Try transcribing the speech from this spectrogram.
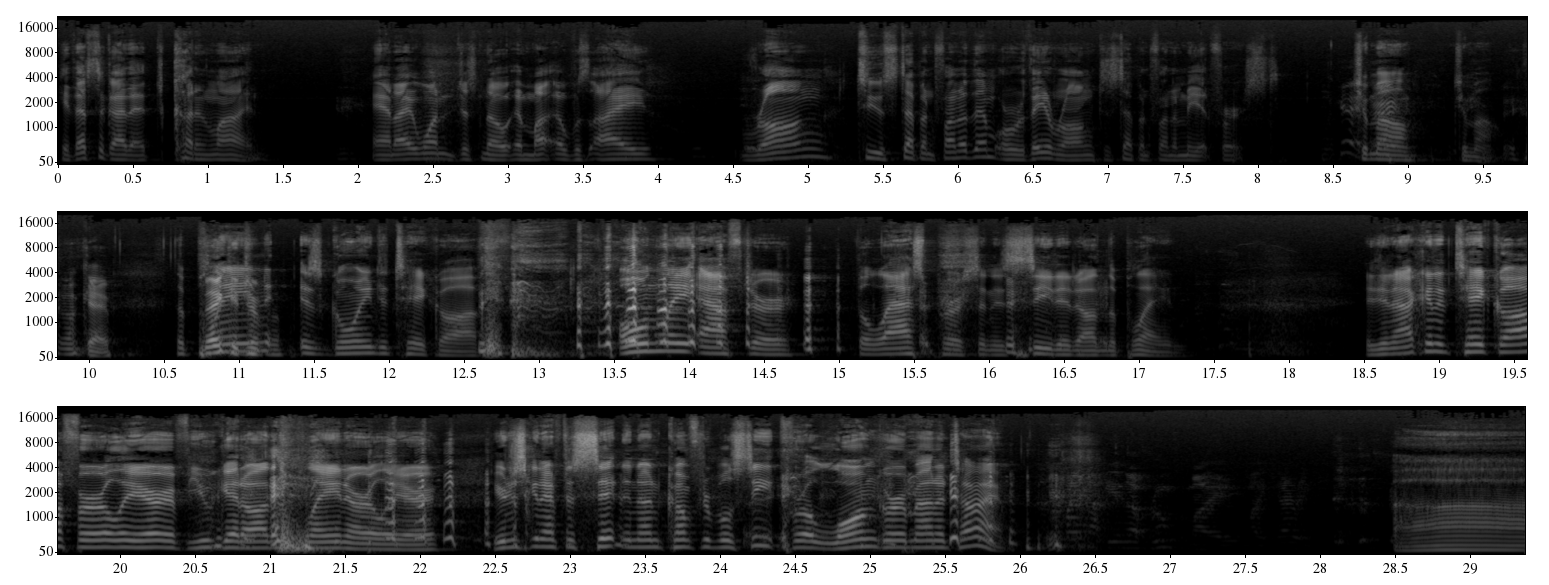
"Hey, that's the guy that cut in line," and I wanted to just know, am I, was I wrong to step in front of them, or were they wrong to step in front of me at first? Jamal, Jamal. Okay. The Thank you, plane is going to take off only after the last person is seated on the plane. You're not going to take off earlier if you get on the plane earlier. You're just going to have to sit in an uncomfortable seat for a longer amount of time. Ah.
